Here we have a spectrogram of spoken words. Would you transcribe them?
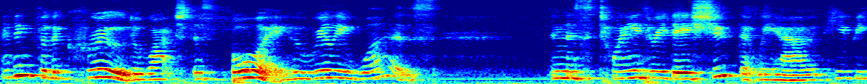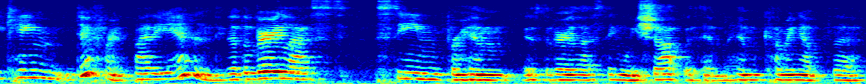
I think for the crew to watch this boy who really was in this 23 day shoot that we had, he became different by the end. You know, the very last scene for him is the very last thing we shot with him. Him coming up the,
